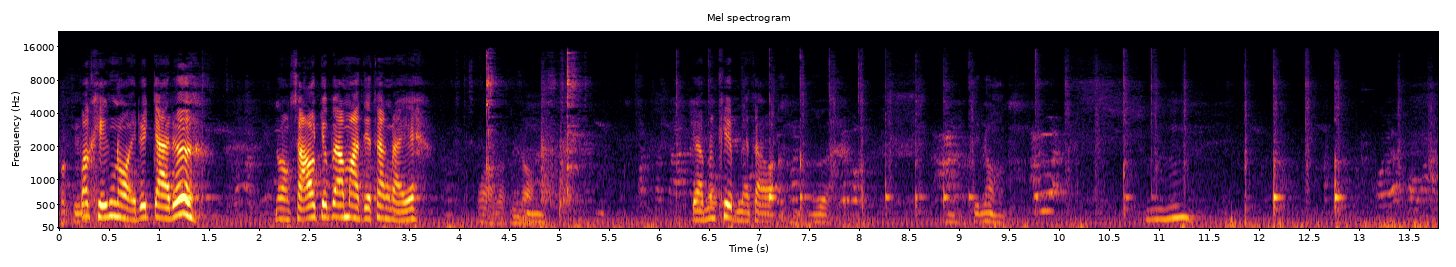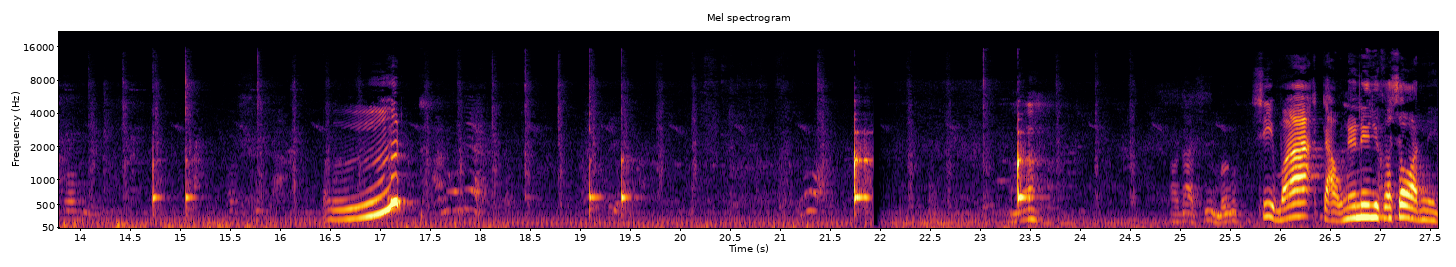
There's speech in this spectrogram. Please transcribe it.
ก็กินปลาเข็งหน่อยเด้วยจ้าเด้อน้องสาวจะไปเอามาจากทางไหนว่าแล้วพี่น้องอย่ามันเข้มนะสาวเออพี่น้องอืมอืดเอาได้สิมึงสิว่าเจ้านี่นี่นี่ก็สอนนี่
